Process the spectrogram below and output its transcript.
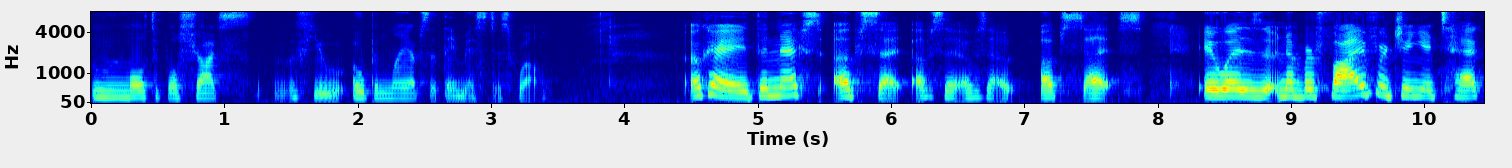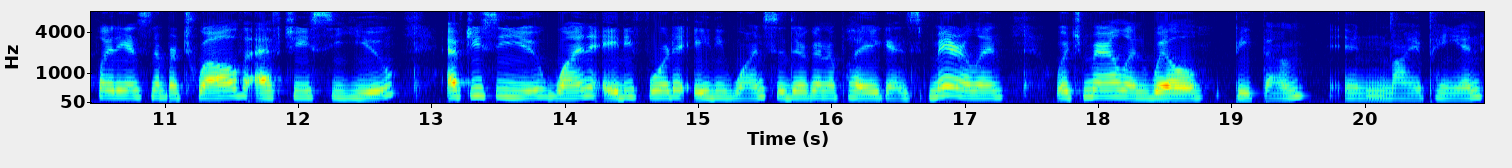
multiple shots, a few open layups that they missed as well. Okay, the next upset, upset, upset, upsets. It was number five Virginia Tech played against number twelve FGCU. FGCU won eighty four to eighty one, so they're gonna play against Maryland, which Maryland will beat them, in my opinion.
